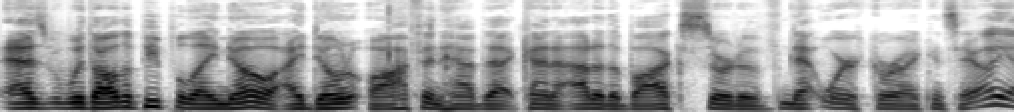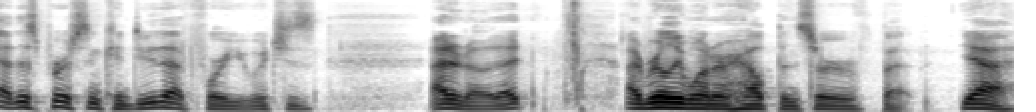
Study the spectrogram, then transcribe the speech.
as with all the people I know, I don't often have that kind of out of the box sort of network where I can say, oh yeah, this person can do that for you, which is, I don't know that I really want to help and serve, but yeah,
